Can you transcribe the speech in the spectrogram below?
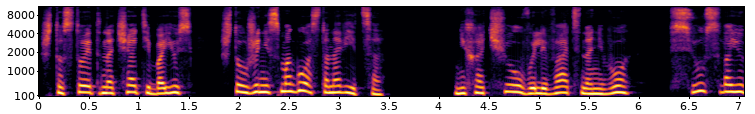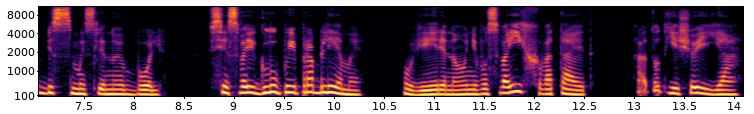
что стоит начать и боюсь, что уже не смогу остановиться. Не хочу выливать на него всю свою бессмысленную боль, все свои глупые проблемы. Уверена, у него своих хватает, а тут еще и я.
